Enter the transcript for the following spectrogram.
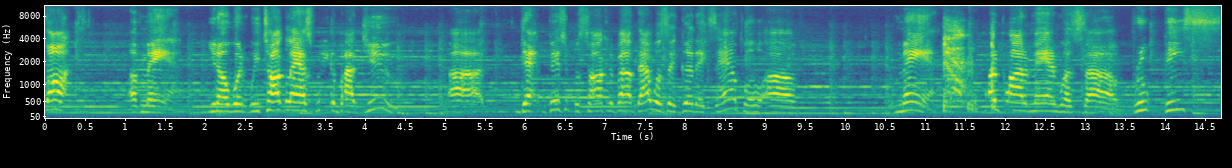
thoughts of man. You know, when we talked last week about Jude, uh, that Bishop was talking about, that was a good example of man. One part of man was uh, brute beasts.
